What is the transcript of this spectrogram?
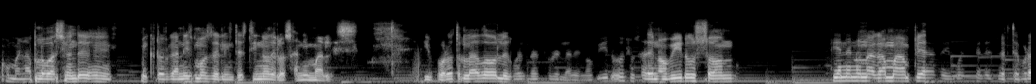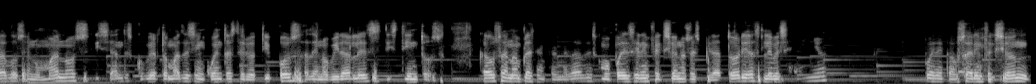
como en la aprobación de microorganismos del intestino de los animales. Y por otro lado, les voy a hablar sobre el adenovirus. Los adenovirus son tienen una gama amplia de huéspedes vertebrados en humanos y se han descubierto más de 50 estereotipos adenovirales distintos. Causan amplias enfermedades como pueden ser infecciones respiratorias leves en niños, puede causar infección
